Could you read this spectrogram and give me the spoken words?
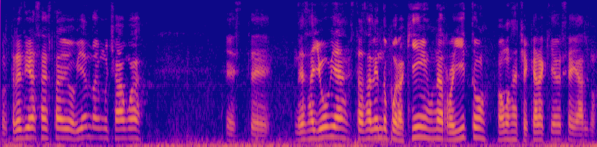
Por tres días ha estado lloviendo. Hay mucha agua. Este, de esa lluvia está saliendo por aquí un arroyito. Vamos a checar aquí a ver si hay algo.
